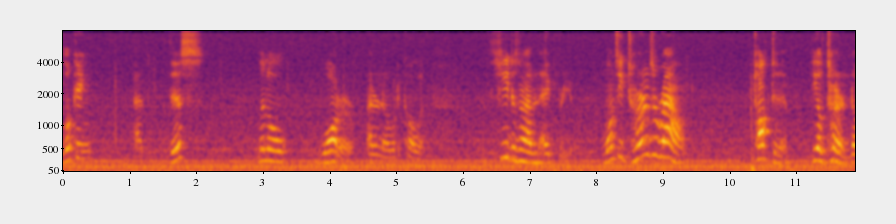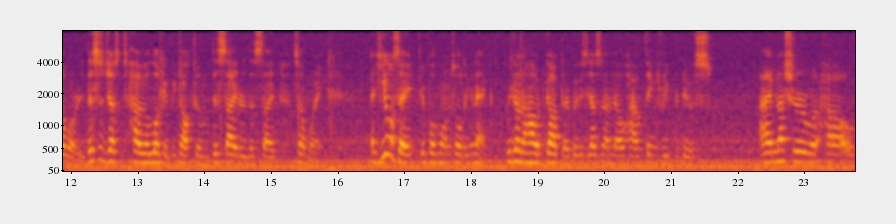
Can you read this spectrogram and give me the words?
looking at this little water, I don't know what to call it, he does not have an egg for you. Once he turns around, talk to him. He'll turn, don't worry. This is just how he'll look if you talk to him this side or this side, some way. And he will say, your Pokemon is holding an egg. We don't know how it got there because he does not know how things reproduce. I'm not sure how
